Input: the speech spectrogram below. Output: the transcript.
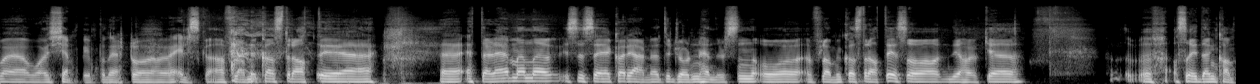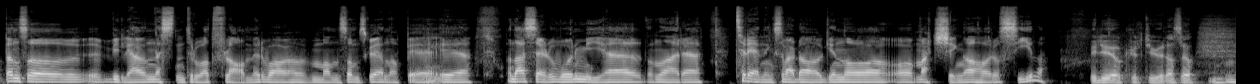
jeg var kjempeimponert og elska Flamur Kastrati. Eh, etter det, Men uh, hvis du ser karrierene til Jordan Henderson og Flamu Kastrati, så de har jo ikke uh, Altså I den kampen så ville jeg jo nesten tro at Flamer var mannen som skulle ende opp i, mm. i Men der ser du hvor mye den der treningshverdagen og, og, matchinga har å si. da. Miljø og kultur. altså mm.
